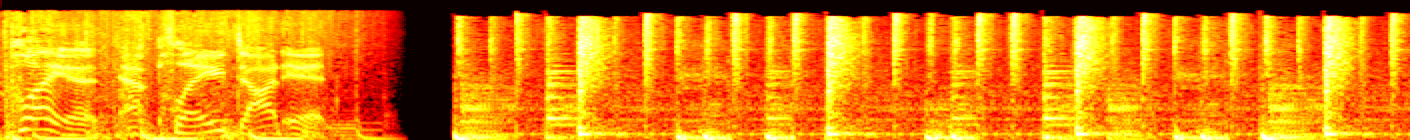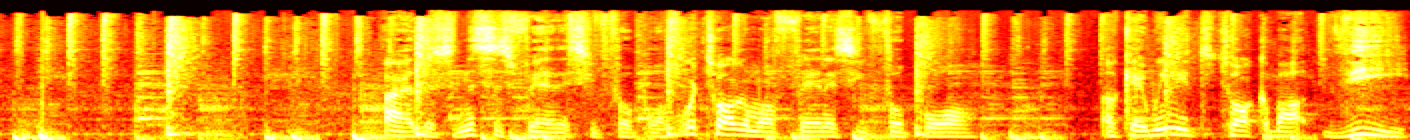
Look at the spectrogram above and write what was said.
Play it at play.it. All right, listen, this is fantasy football. We're talking about fantasy football, okay, we need to talk about the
